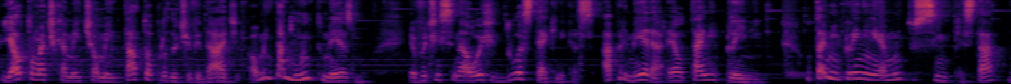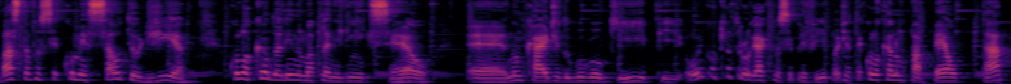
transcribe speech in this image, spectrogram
e automaticamente aumentar a tua produtividade, aumentar muito mesmo, eu vou te ensinar hoje duas técnicas. A primeira é o time planning. O time planning é muito simples, tá? Basta você começar o teu dia colocando ali numa planilhinha Excel, é, num card do Google Keep ou em qualquer outro lugar que você preferir, pode até colocar num papel, tá?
